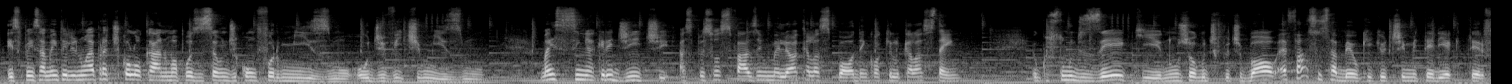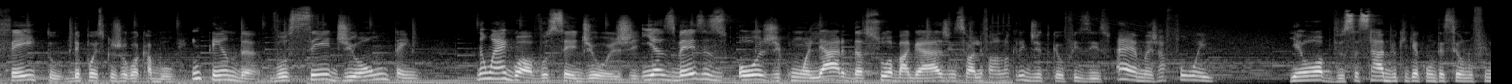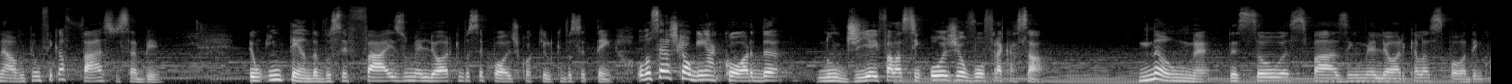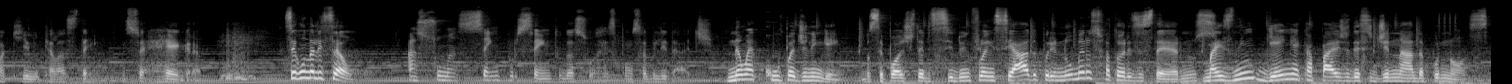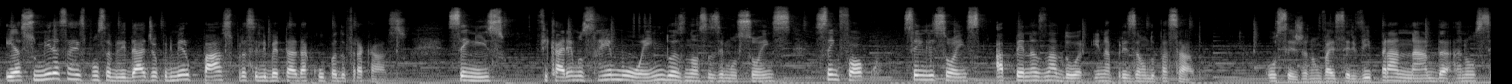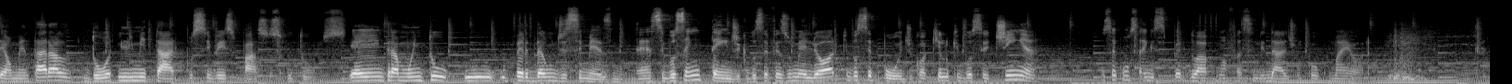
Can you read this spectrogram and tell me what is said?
esse pensamento ele não é para te colocar numa posição de conformismo ou de vitimismo. Mas sim, acredite, as pessoas fazem o melhor que elas podem com aquilo que elas têm. Eu costumo dizer que num jogo de futebol é fácil saber o que, que o time teria que ter feito depois que o jogo acabou. Entenda, você de ontem não é igual a você de hoje. E às vezes, hoje, com o olhar da sua bagagem, você olha e fala: Não acredito que eu fiz isso. É, mas já foi. E é óbvio, você sabe o que aconteceu no final, então fica fácil saber. Então entenda, você faz o melhor que você pode com aquilo que você tem. Ou você acha que alguém acorda num dia e fala assim: hoje eu vou fracassar. Não, né? Pessoas fazem o melhor que elas podem com aquilo que elas têm. Isso é regra. Segunda lição: assuma 100% da sua responsabilidade. Não é culpa de ninguém. Você pode ter sido influenciado por inúmeros fatores externos, mas ninguém é capaz de decidir nada por nós. E assumir essa responsabilidade é o primeiro passo para se libertar da culpa do fracasso. Sem isso, ficaremos remoendo as nossas emoções, sem foco, sem lições, apenas na dor e na prisão do passado. Ou seja, não vai servir para nada a não ser aumentar a dor e limitar possíveis passos futuros. E aí entra muito o, o perdão de si mesmo. Né? Se você entende que você fez o melhor que você pôde com aquilo que você tinha, você consegue se perdoar com uma facilidade um pouco maior.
